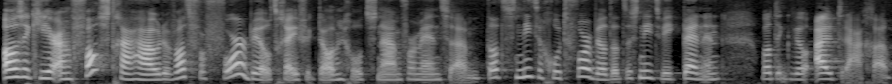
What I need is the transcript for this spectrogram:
Als ik hier aan vast ga houden, wat voor voorbeeld geef ik dan in godsnaam voor mensen? Dat is niet een goed voorbeeld. Dat is niet wie ik ben. En wat ik wil uitdragen.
